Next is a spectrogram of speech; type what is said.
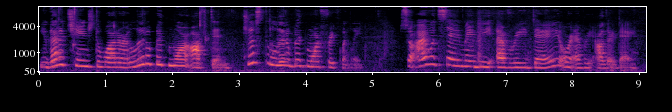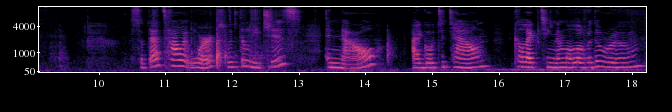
you got to change the water a little bit more often, just a little bit more frequently. So I would say maybe every day or every other day. So that's how it works with the leeches. And now I go to town collecting them all over the room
